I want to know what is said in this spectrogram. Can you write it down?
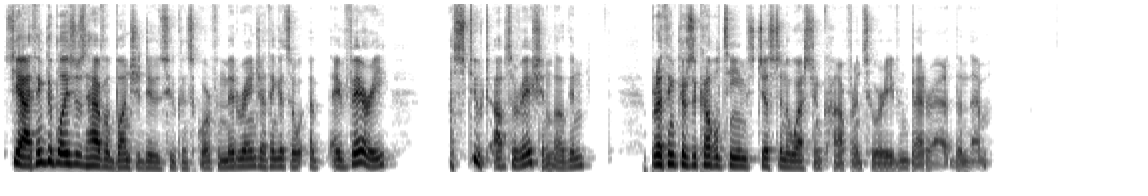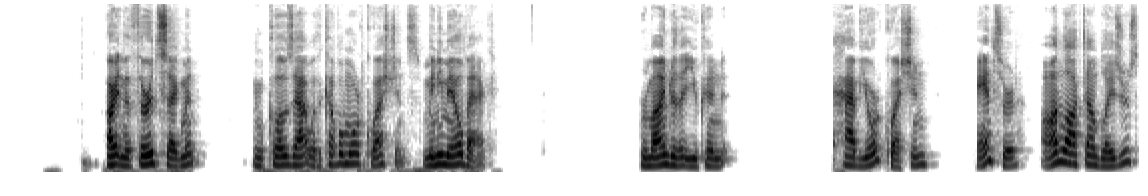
So yeah, I think the Blazers have a bunch of dudes who can score from mid range. I think it's a, a, a very astute observation, Logan. But I think there's a couple teams just in the Western Conference who are even better at it than them. All right, in the third segment, we can close out with a couple more questions. Mini mailbag. Reminder that you can have your question answered on Locked On Blazers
